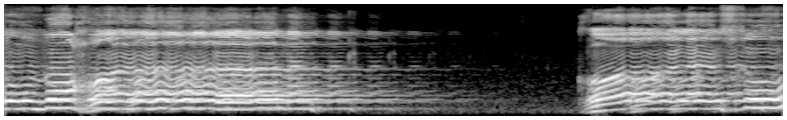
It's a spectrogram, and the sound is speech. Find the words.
سبحانك قال سبحانك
